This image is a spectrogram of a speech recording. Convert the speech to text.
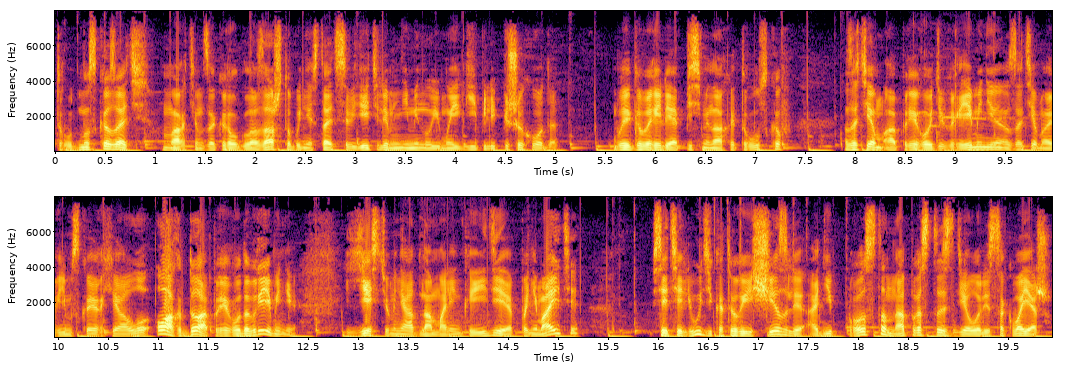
Трудно сказать. Мартин закрыл глаза, чтобы не стать свидетелем неминуемой гибели пешехода. Вы говорили о письменах этрусков, затем о природе времени, затем о римской археологии. Ах, да, природа времени. Есть у меня одна маленькая идея, понимаете? Все те люди, которые исчезли, они просто-напросто сделали саквояж.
